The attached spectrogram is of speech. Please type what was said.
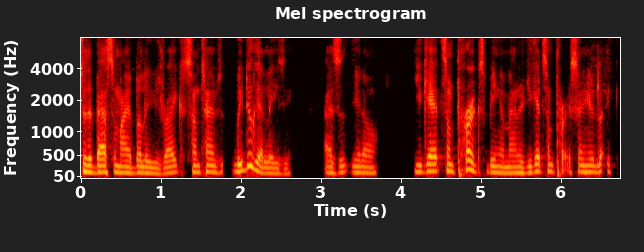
to the best of my abilities, right? Because sometimes we do get lazy. As you know, you get some perks being a manager. You get some perks, and you're like,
